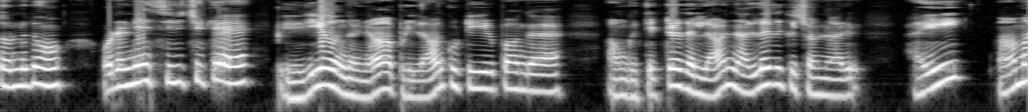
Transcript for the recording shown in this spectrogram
சொன்னதும் உடனே சிரிச்சிட்டே பெரியவங்கன்னா அப்படிதான் குட்டி இருப்பாங்க. அவங்க திட்டுறதெல்லாம் நல்லதுக்கு சொன்னார். ஐ மாமா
